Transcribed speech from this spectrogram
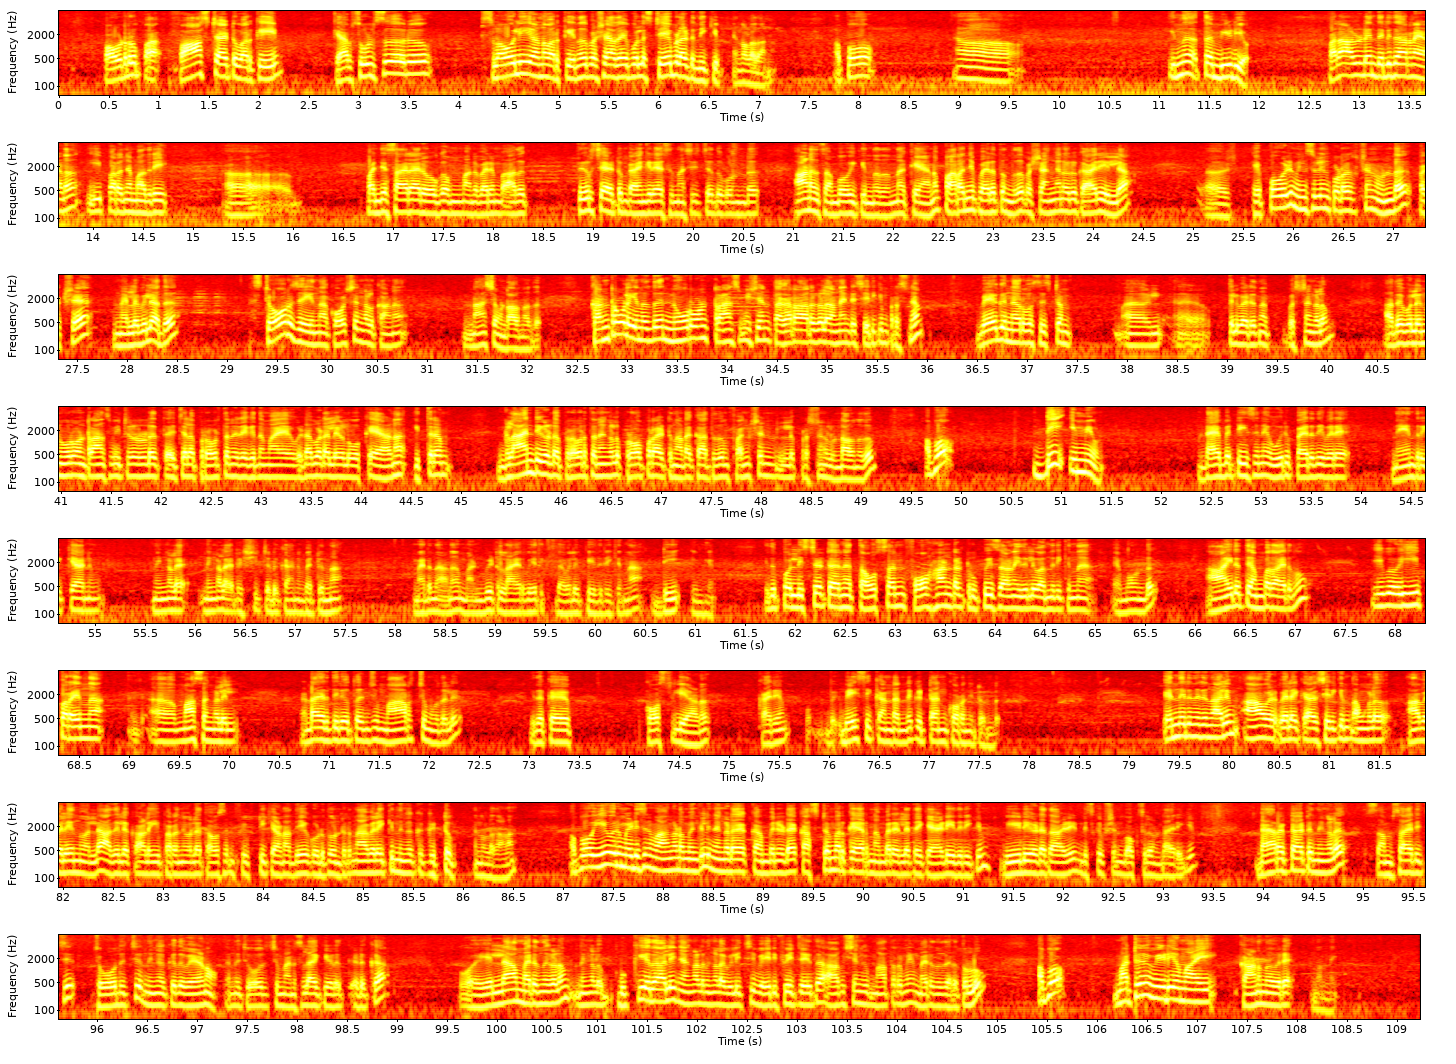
പൗഡർ ഫാസ്റ്റായിട്ട് വർക്ക് ചെയ്യും. ക്യാപ്സൂൾസ് ഒരു സ്ലോലി ആണ് വർക്ക് ചെയ്യുന്നത് പക്ഷേ അതേപോലെ സ്റ്റേബിളായിട്ട് നിൽക്കും എന്നുള്ളതാണ്. അപ്പോൾ ഇന്നത്തെ വീഡിയോ പല ആളുടെയും തെറ്റിദ്ധാരണയാണ് ഈ പറഞ്ഞ മാതിരി പഞ്ചസാര രോഗം വരുമ്പോൾ അത് തീർച്ചയായിട്ടും പാങ്ക്രിയാസ് നശിച്ചത് കൊണ്ട് ആണ് സംഭവിക്കുന്നതെന്നൊക്കെയാണ് പറഞ്ഞ് പരത്തുന്നത്. പക്ഷേ അങ്ങനെ ഒരു കാര്യമില്ല എപ്പോഴും ഇൻസുലിൻ പ്രൊഡക്ഷൻ ഉണ്ട്. പക്ഷേ നിലവിൽ അത് സ്റ്റോർ ചെയ്യുന്ന കോശങ്ങൾക്കാണ് നാശം ഉണ്ടാകുന്നത് കൺട്രോൾ ചെയ്യുന്നത് ന്യൂറോൺ ട്രാൻസ്മിഷൻ തകരാറുകളാണ് എന്റെ ശരിക്കും പ്രശ്നം. വേഗ നെർവ് സിസ്റ്റം ത്തിൽ വരുന്ന പ്രശ്നങ്ങളും അതേപോലെ ന്യൂറോൺ ട്രാൻസ്മിറ്ററുകളുടെ ചില പ്രവർത്തനരഹിതമായ ഇടപെടലുകളും ഒക്കെയാണ് ഇത്തരം ഗ്ലാൻഡുകളുടെ പ്രവർത്തനങ്ങൾ പ്രോപ്പറായിട്ട് നടക്കാത്തതും ഫങ്ഷനിൽ പ്രശ്നങ്ങൾ ഉണ്ടാകുന്നതും അപ്പോൾ ഡി ഇമ്മ്യൂൺ ഡയബറ്റീസിനെ ഒരു പരിധി വരെ നിയന്ത്രിക്കാനും നിങ്ങളെ നിങ്ങളെ രക്ഷിച്ചെടുക്കാനും പറ്റുന്ന മരുന്നാണ് മൺവീട്ടിൽ ആയുർവേദിക് ഡെവലപ്പ് ചെയ്തിരിക്കുന്ന ഡി ഇമ്മ്യൂൺ ഇതിപ്പോൾ ലിസ്റ്റഡ് തന്നെ തൗസൻഡ് ഫോർ ഹൺഡ്രഡ് റുപ്പീസാണ് ഇതിൽ വന്നിരിക്കുന്ന എമൗണ്ട് ആയിരത്തി അമ്പതായിരുന്നു ഈ ഈ പറയുന്ന മാസങ്ങളിൽ രണ്ടായിരത്തി ഇരുപത്തഞ്ച് മാർച്ച് മുതൽ ഇതൊക്കെ കോസ്റ്റ്ലിയാണ് കാര്യം ബേസിക് കണ്ടന്റ് കിട്ടാൻ കുറഞ്ഞിട്ടുണ്ട്. എന്നിരുന്നിരുന്നാലും ആ വിലയ്ക്ക് ശരിക്കും നമ്മൾ ആ വിലയൊന്നുമല്ല അതിലേക്കാൾ ഈ പറഞ്ഞ പോലെ തൗസൻഡ് ഫിഫ്റ്റിക്കാണ് അതേ കൊടുത്തുകൊണ്ടിരുന്നത്. ആ വിലയ്ക്ക് നിങ്ങൾക്ക് കിട്ടും എന്നുള്ളതാണ്. അപ്പോൾ ഈ ഒരു മെഡിസിൻ വാങ്ങണമെങ്കിൽ ഞങ്ങളുടെ കമ്പനിയുടെ കസ്റ്റമർ കെയർ നമ്പർ എല്ലാത്തേക്ക് ആഡ് ചെയ്തിരിക്കും. വീഡിയോയുടെ താഴെയും ഡിസ്ക്രിപ്ഷൻ ബോക്സിലും ഉണ്ടായിരിക്കും. ഡയറക്റ്റായിട്ട് നിങ്ങൾ സംസാരിച്ച് ചോദിച്ച് നിങ്ങൾക്കിത് വേണോ എന്ന് ചോദിച്ച് മനസ്സിലാക്കി എടുക്കുക. എല്ലാ മരുന്നുകളും നിങ്ങൾ ബുക്ക് ചെയ്താലും ഞങ്ങൾ നിങ്ങളെ വിളിച്ച് വെരിഫൈ ചെയ്ത് ആവശ്യം മാത്രമേ മരുന്ന് തരത്തുള്ളൂ. അപ്പോൾ മറ്റൊരു വീഡിയോയുമായി കാണുന്നവരെ നന്ദി.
